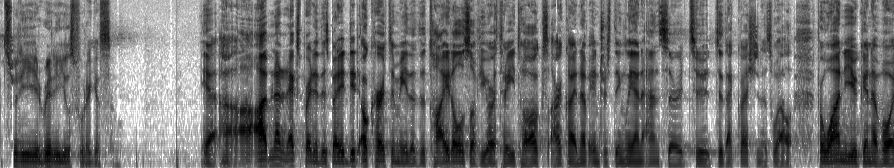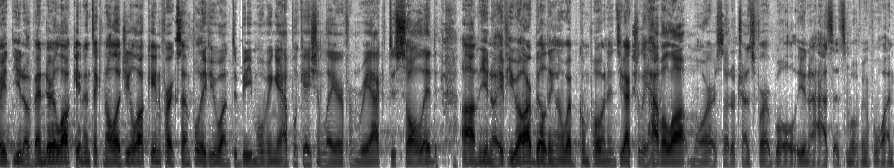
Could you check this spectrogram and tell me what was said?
it's really, really useful, I guess. So. Yeah, I, am not an expert in this, but it did occur to me that the titles of your three talks are kind of interestingly an answer to, to that question as well. For one, you can avoid, you know, vendor lock-in and technology lock-in. For example, if you want to be moving your application layer from React to Solid, um, you know, if you are building on web components, you actually have a lot more sort of transferable, you know, assets moving from one.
